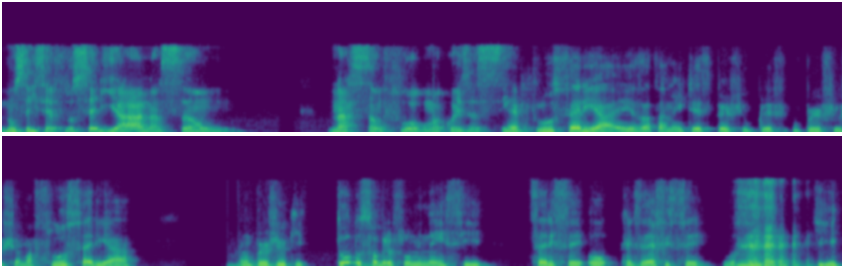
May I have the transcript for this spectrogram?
Não sei se é Flu Série A, Nação. Nação Flu, alguma coisa assim. É Flu Série A, é exatamente esse perfil. O perfil chama Flu Série A. É um perfil que tudo sobre o Fluminense Série C, ou quer dizer, FC, você aqui.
